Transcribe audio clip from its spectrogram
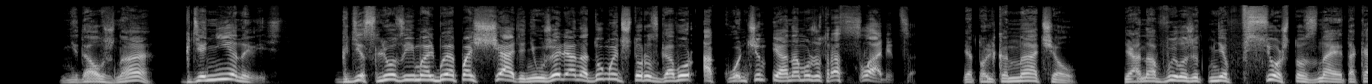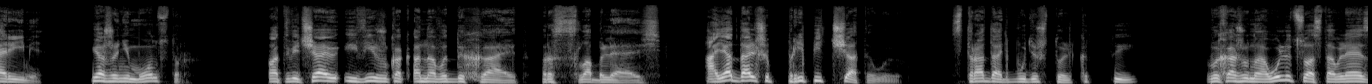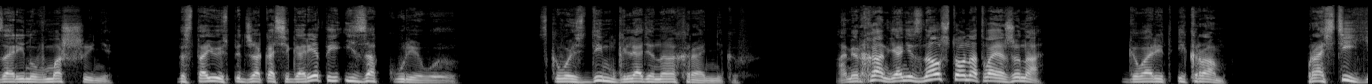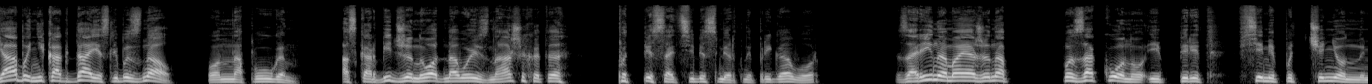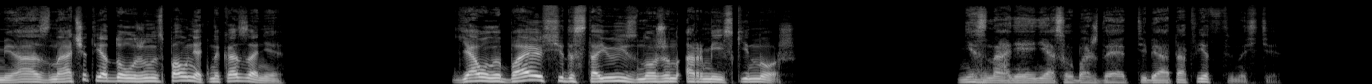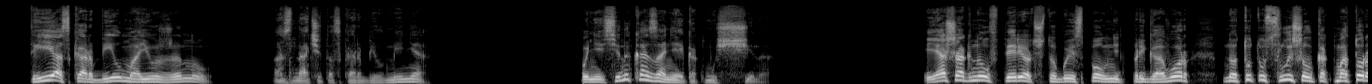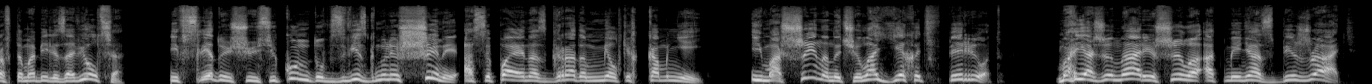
Не должна. Где ненависть? Где слезы и мольбы о пощаде? Неужели она думает, что разговор окончен, и она может расслабиться? Я только начал, и она выложит мне все, что знает о Кариме. Я же не монстр. Отвечаю и вижу, как она выдыхает, расслабляясь. А я дальше припечатываю. Страдать будешь только ты. Выхожу на улицу, оставляя Зарину в машине. Достаю из пиджака сигареты и закуриваю. Сквозь дым, глядя на охранников. «Амирхан, я не знал, что она твоя жена!» — говорит Икрам. «Прости, я бы никогда, если бы знал!» Он напуган. Оскорбить жену одного из наших — это подписать себе смертный приговор. Зарина моя жена по закону и перед всеми подчиненными, а значит, я должен исполнять наказание. Я улыбаюсь и достаю из ножен армейский нож. Незнание не освобождает тебя от ответственности. Ты оскорбил мою жену, а значит, оскорбил меня. Понеси наказание как мужчина. Я шагнул вперед, чтобы исполнить приговор, но тут услышал, как мотор автомобиля завелся, и в следующую секунду взвизгнули шины, осыпая нас градом мелких камней. И машина начала ехать вперед. Моя жена решила от меня сбежать.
